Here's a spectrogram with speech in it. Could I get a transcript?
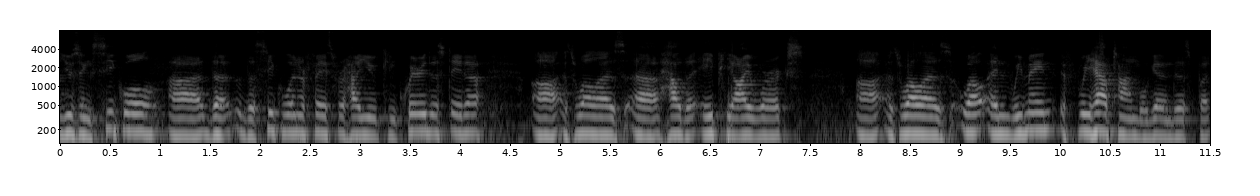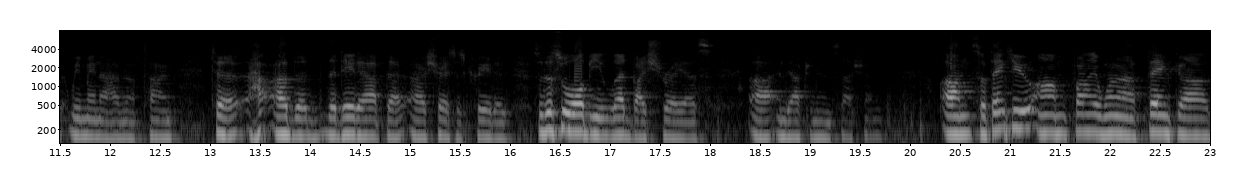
using SQL, the, the SQL interface for how you can query this data, as well as how the API works, as well as, well, and we may, if we have time, we'll get into this, but we may not have enough time to the, the data app that uh, Shreyas has created. So this will all be led by Shreyas in the afternoon session. Um, so thank you. Um, finally, I want to thank, uh,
